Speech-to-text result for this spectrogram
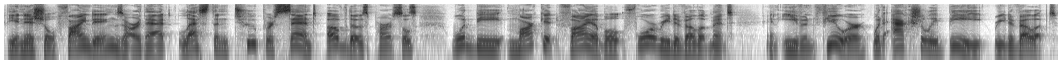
The initial findings are that less than 2% of those parcels would be market viable for redevelopment, and even fewer would actually be redeveloped.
